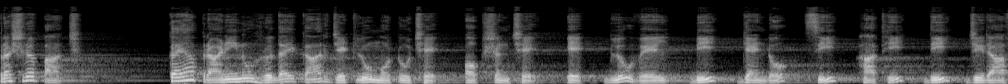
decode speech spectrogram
પ્રશ્ન પાંચ કયા પ્રાણીનું હૃદયકાર જેટલું મોટું છે? ઓપ્શન છે એ, બ્લુ વેલ, બી, ગેંડો, સી, હાથી, ડી, જીરાફ.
